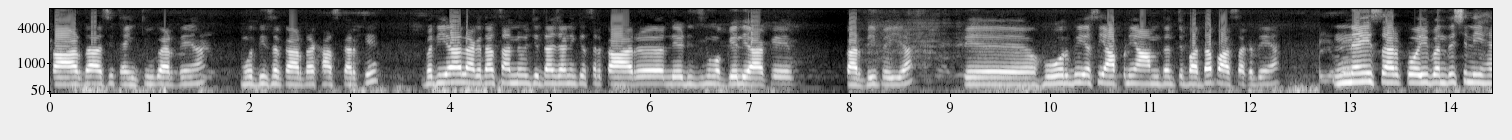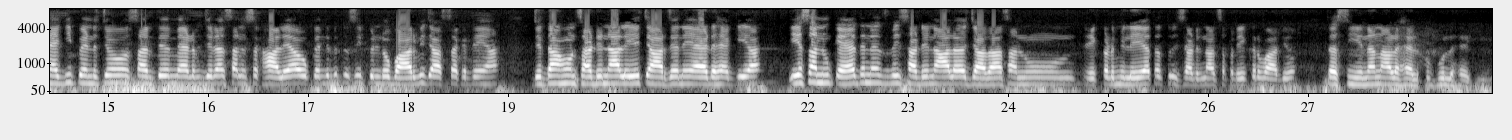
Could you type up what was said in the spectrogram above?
ਸਰਕਾਰ ਦਾ ਅਸੀਂ ਥੈਂਕ ਯੂ ਕਰਦੇ ਹਾਂ, ਮੋਦੀ ਸਰਕਾਰ ਦਾ ਖਾਸ ਕਰਕੇ। ਵਧੀਆ ਲੱਗਦਾ ਸਾਨੂੰ ਜਿੱਦਾਂ ਜਾਨੀ ਕਿ ਸਰਕਾਰ ਲੇਡੀਜ਼ ਨੂੰ ਅੱਗੇ ਲਿਆ ਕੇ ਕਰਦੀ ਪਈ ਆ, ਤੇ ਹੋਰ ਵੀ ਅਸੀਂ ਆਪਣੀ ਆਮਦਨ 'ਚ ਵਾਧਾ ਪਾ ਸਕਦੇ ਆ ਨਹੀਂ ਸਰ, ਕੋਈ ਬੰਦਿਸ਼ ਨਹੀਂ ਹੈਗੀ ਪਿੰਡ 'ਚੋਂ। ਸਾਡੇ ਮੈਡਮ ਜਿਹੜਾ ਸਾਨੂੰ ਸਿਖਾ ਲਿਆ, ਉਹ ਕਹਿੰਦੇ ਵੀ ਤੁਸੀਂ ਪਿੰਡੋਂ ਬਾਹਰ ਵੀ ਜਾ ਸਕਦੇ ਆ ਜਿੱਦਾਂ ਹੁਣ ਸਾਡੇ ਨਾਲ ਇਹ ਚਾਰ ਜਣੇ ਐਡ ਹੈਗੇ ਆ, ਇਹ ਸਾਨੂੰ ਕਹਿ ਦੇਣਾ ਵੀ ਸਾਡੇ ਨਾਲ ਜ਼ਿਆਦਾ ਸਾਨੂੰ ਏਕੜ ਮਿਲੇ ਆ, ਤਾਂ ਤੁਸੀਂ ਸਾਡੇ ਨਾਲ ਸਪਰੇਅ ਕਰਵਾ ਦਿਓ, ਤਾਂ ਅਸੀਂ ਇਹਨਾਂ ਨਾਲ ਹੈਲਪਫੁਲ ਹੈਗੀ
